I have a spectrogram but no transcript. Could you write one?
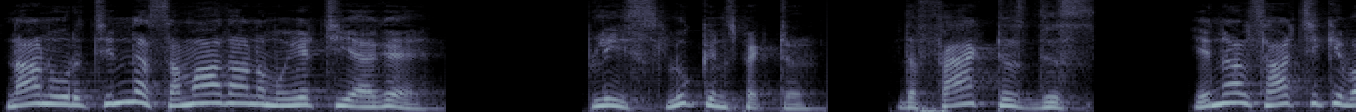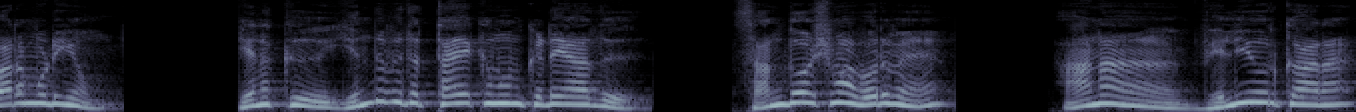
நான் ஒரு சின்ன சமாதான முயற்சியாக please look inspector the fact is this என்னால் சாட்சிக்கு வர முடியும். எனக்கு எந்தவித தயக்கமும் கிடையாது. சந்தோஷமா வருவேன். ஆனா வெளியூர்காரன்.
